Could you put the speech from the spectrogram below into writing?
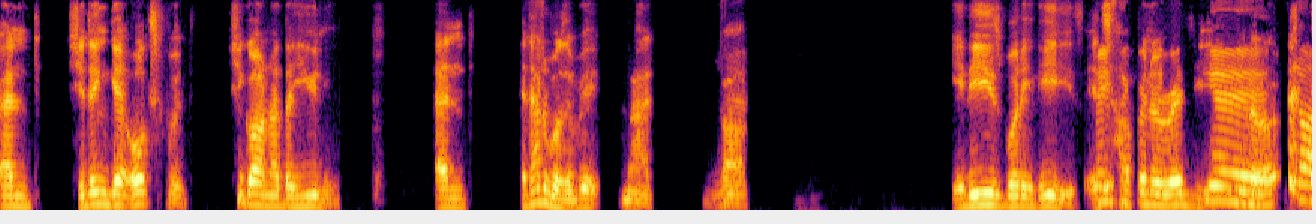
and she didn't get Oxford. She got another uni, and her dad was a bit mad. yeah. But it is what it is. It's Basically, happened already. yeah, You know? yeah.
